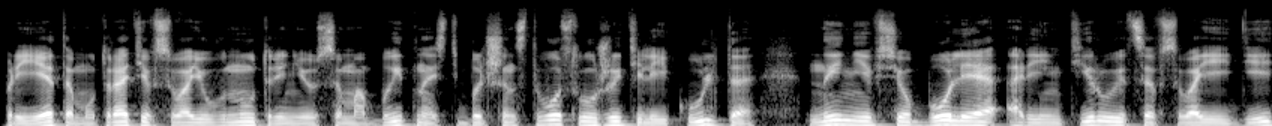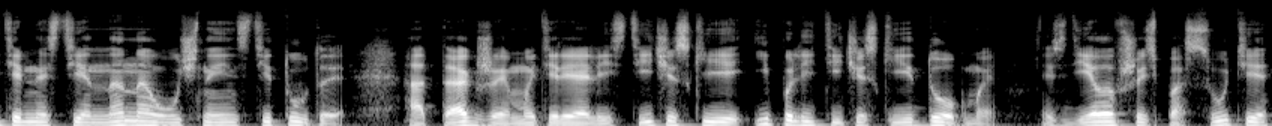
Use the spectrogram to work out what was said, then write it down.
При этом, утратив свою внутреннюю самобытность, большинство служителей культа ныне все более ориентируется в своей деятельности на научные институты, а также материалистические и политические догмы, сделавшись по сути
